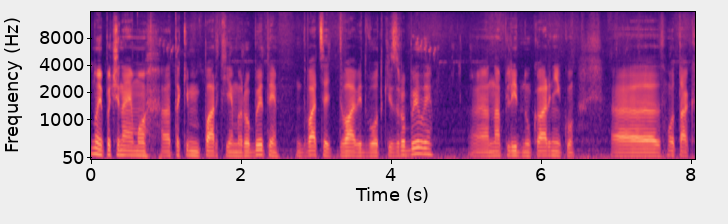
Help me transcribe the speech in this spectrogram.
Ну і починаємо е, такими партіями робити. 22 відводки зробили е, на плідну карніку. Е, Отак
